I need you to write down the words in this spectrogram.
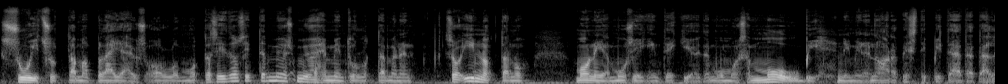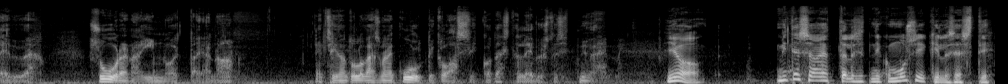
suitsuttama pläjäys ollut, mutta siitä on sitten myös myöhemmin tullut tämmöinen, se on innottanut monia musiikin tekijöitä, muun muassa Moby-niminen artisti pitää tätä levyä suurena innoittajanaan. Et siitä on tullut vähän semmoinen kulttiklassikko tästä levystä sitten myöhemmin. Joo. Miten sä ajattelisit niin kuin musiikillisesti,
